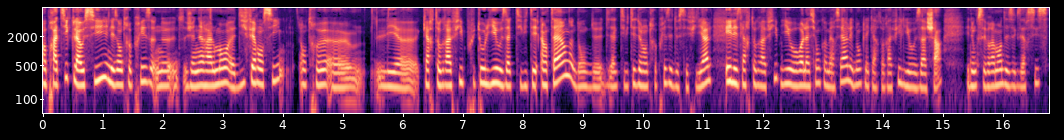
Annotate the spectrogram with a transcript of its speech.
En pratique, là aussi, les entreprises ne, généralement euh, différencient entre euh, les euh, cartographies plutôt liées aux activités internes, donc des activités de l'entreprise et de ses filiales, et les cartographies liées aux relations commerciales et donc les cartographies liées aux achats. Et donc c'est vraiment des exercices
